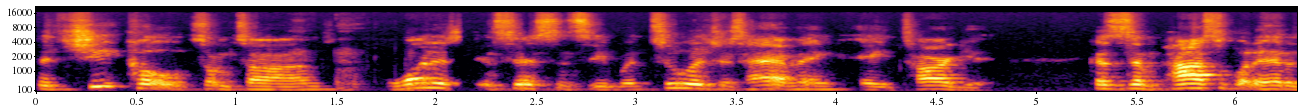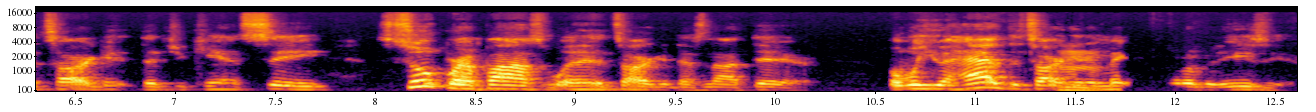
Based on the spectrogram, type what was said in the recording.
the cheat code sometimes. One is consistency, but two is just having a target. Because it's impossible to hit a target that you can't see. Super impossible to hit a target that's not there. But when you have the target, mm. it makes it a little bit easier.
